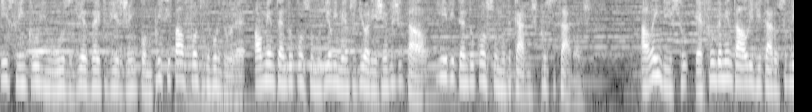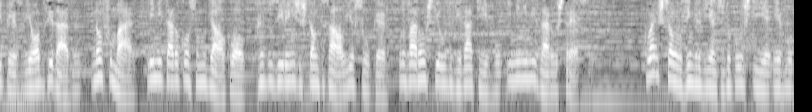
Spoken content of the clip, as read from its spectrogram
Isso inclui o uso de azeite virgem como principal fonte de gordura, aumentando o consumo de alimentos de origem vegetal e evitando o consumo de carnes processadas. Além disso, é fundamental evitar o sobrepeso e a obesidade, não fumar, limitar o consumo de álcool, reduzir a ingestão de sal e açúcar, levar um estilo de vida ativo e minimizar o estresse. Quais são os ingredientes do Colestia Evo?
